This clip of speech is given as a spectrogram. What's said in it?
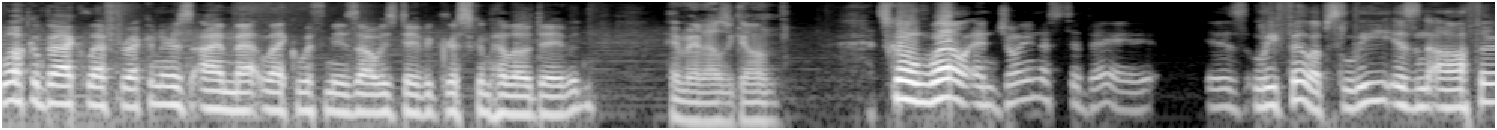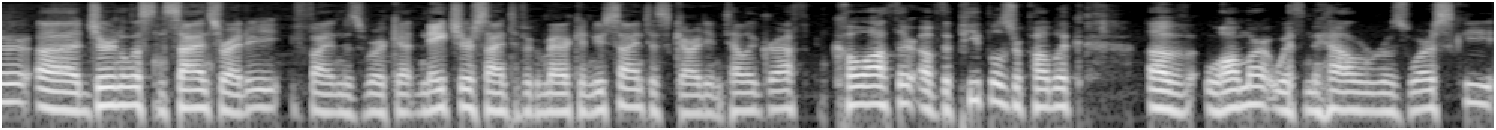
Welcome back, Left Reckoners. I'm Matt Lech. With me, as always, David Griscom. Hello, David. Hey, man, how's it going? It's going well. And joining us today is Leigh Phillips. Leigh is an author, uh, journalist, and science writer. You find his work at Nature, Scientific American, New Scientist, Guardian, Telegraph, co author of The People's Republic of Walmart with Michal Rozworski,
